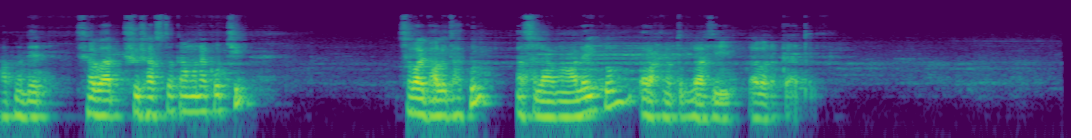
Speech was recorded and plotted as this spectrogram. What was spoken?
আপনাদের সবার সুস্বাস্থ্য কামনা করছি। সবাই ভালো থাকুন। আসসালামু আলাইকুম রহমতুল্লাহি আবরকাত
